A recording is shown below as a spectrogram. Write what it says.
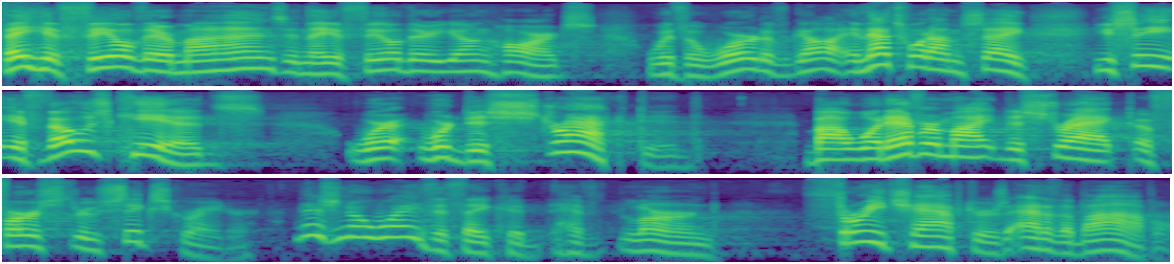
They have filled their minds and they have filled their young hearts with the Word of God. And that's what I'm saying. You see, if those kids were, were distracted by whatever might distract a first through sixth grader, there's no way that they could have learned three chapters out of the Bible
